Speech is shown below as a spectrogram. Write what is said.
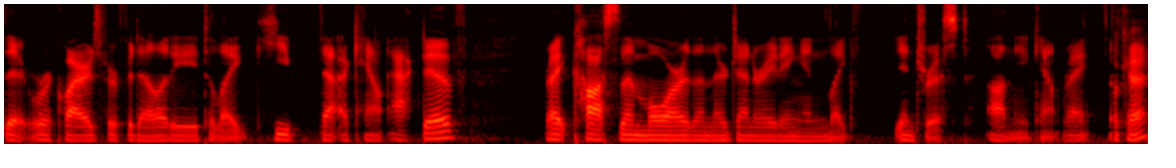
that requires for Fidelity to like keep that account active right costs them more than they're generating in like interest on the account right Okay.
